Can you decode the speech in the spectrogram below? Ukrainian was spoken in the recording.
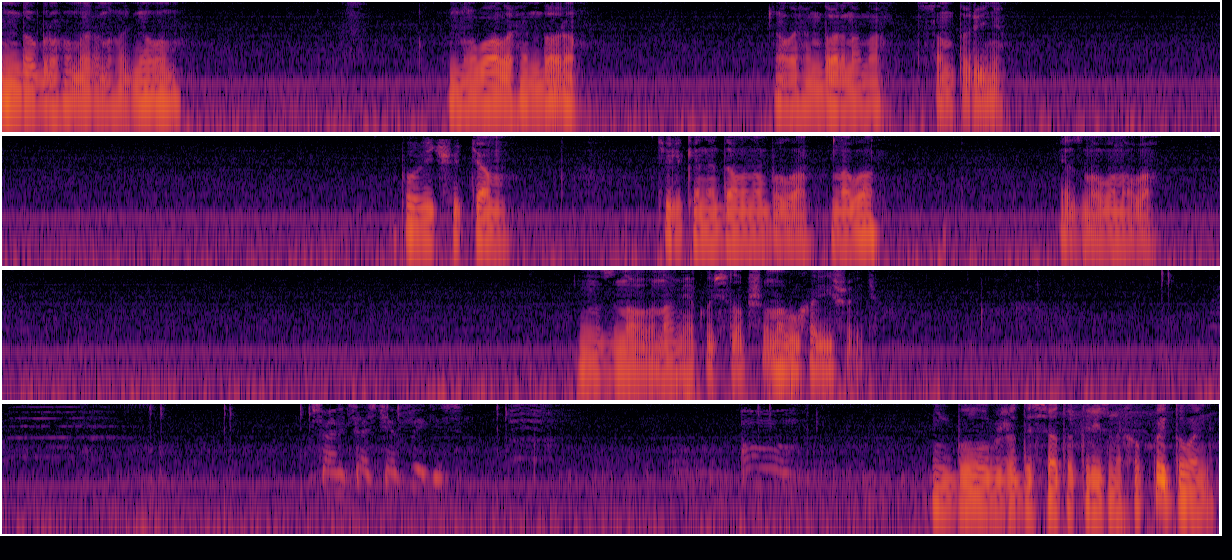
Доброго мирного дня вам. Нова легендара. Легендарна на Санторіні. По відчуттям тільки недавно була нова. І знову нова. Знову нам якусь лапшу на вуха вішають. Trying to touch 10 figures. Було вже десяток різних опитувань.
